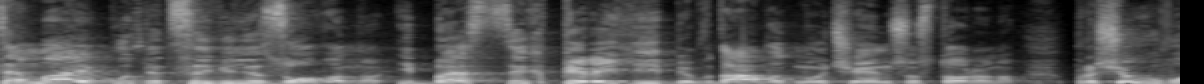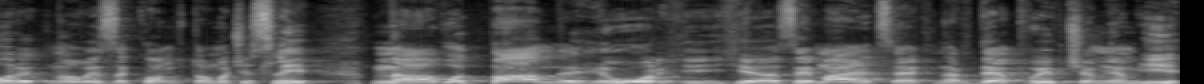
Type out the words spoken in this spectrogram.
все має бути цивілізовано і без цих перегибів да, в одну чи іншу сторону. Про що говорить новий закон, в тому числі на от пан Георгій е, займається як нардеп вивченням і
